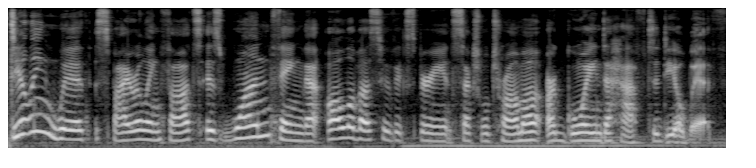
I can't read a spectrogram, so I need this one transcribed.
Dealing with spiraling thoughts is one thing that all of us who've experienced sexual trauma are going to have to deal with.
